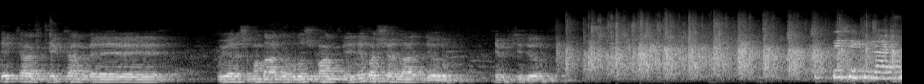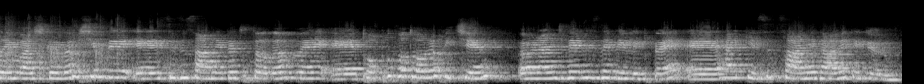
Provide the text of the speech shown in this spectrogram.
tekrar tekrar e, bu yarışmalarda buluşmak dileğiyle başarılar diliyorum. Tebrik ediyorum. Teşekkürler Sayın Başkanım. Şimdi e, sizi sahnede tutalım ve e, toplu fotoğraf için öğrencilerimizle birlikte e, herkesi sahneye davet ediyorum.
